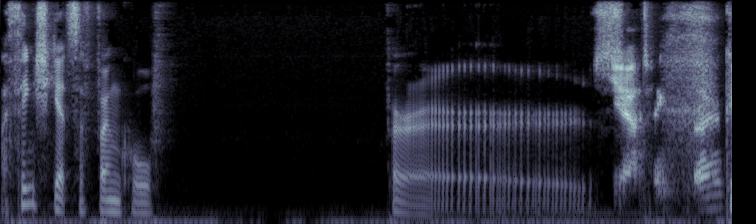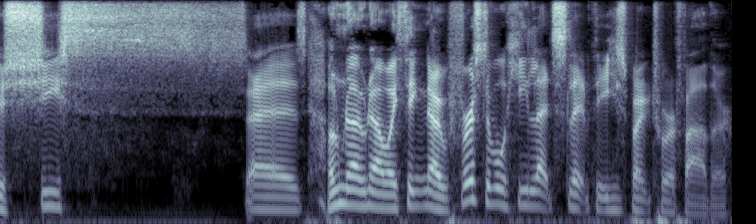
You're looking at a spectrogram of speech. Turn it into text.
I think she gets the phone call first Yeah, I think so. because she says, "Oh no, no, I think no." First of all, he lets slip that he spoke to her father.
